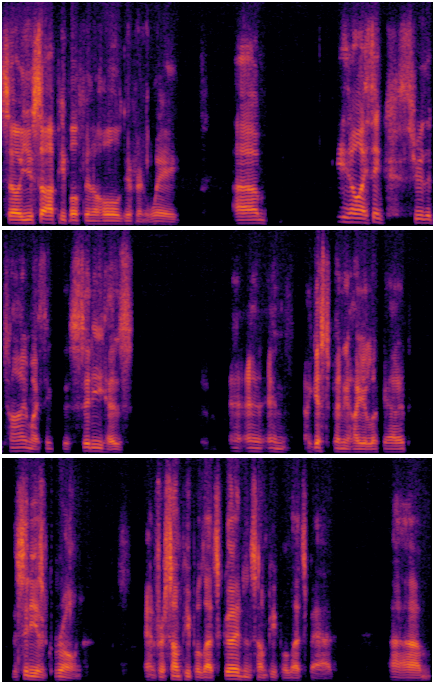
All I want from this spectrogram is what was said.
So you saw people in a whole different way. Um, you know, I think through the time, I think the city has, and, and I guess depending how you look at it, the city has grown. And for some people, that's good, and some people, that's bad. Um,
